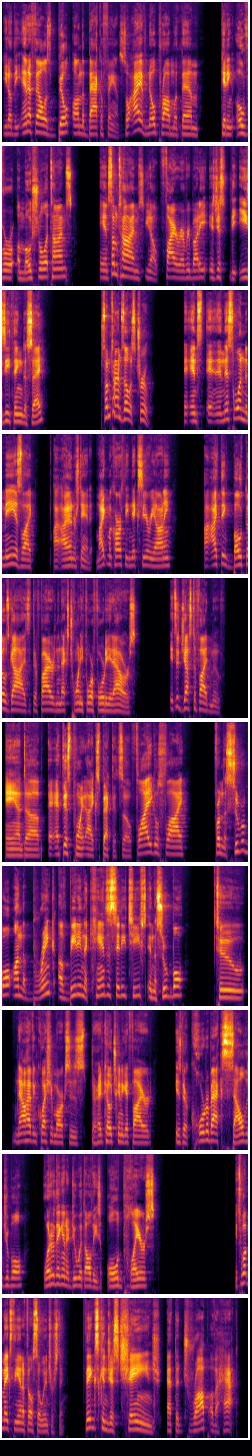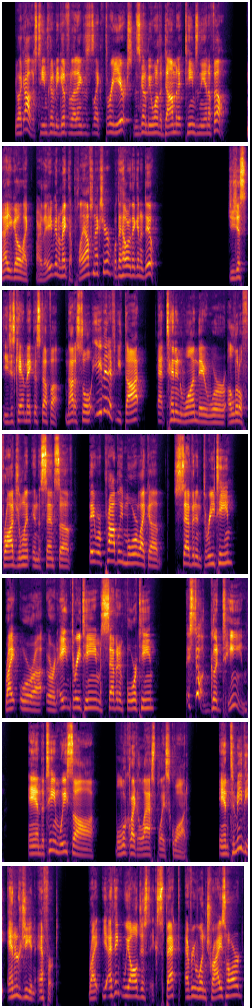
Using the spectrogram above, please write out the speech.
You know, the NFL is built on the back of fans. So I have no problem with them getting over emotional at times. And sometimes, you know, fire everybody is just the easy thing to say. Sometimes, though, it's true. And, and this one to me is like, I, understand it. Mike McCarthy, Nick Sirianni, I, I think both those guys, if they're fired in the next 24, 48 hours, it's a justified move. And uh, at this point, I expect it. So fly, Eagles, fly. From the Super Bowl on the brink of beating the Kansas City Chiefs in the Super Bowl to now having question marks is their head coach going to get fired? Is their quarterback salvageable? What are they going to do with all these old players? It's what makes the NFL so interesting. Things can just change at the drop of a hat. You're like, oh, this team's going to be good for that. This is like three years. This is going to be one of the dominant teams in the NFL. Now you go like, are they even going to make the playoffs next year? What the hell are they going to do? You just you just can't make this stuff up. Not a soul. Even if you thought at 10 and 1 they were a little fraudulent in the sense of they were probably more like a 7 and 3 team, right? Or a, or an 8 and 3 team, a 7 and 4 team. They're still a good team. And the team we saw will look like a last place squad. And to me, the energy and effort, right? I think we all just expect everyone tries hard.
